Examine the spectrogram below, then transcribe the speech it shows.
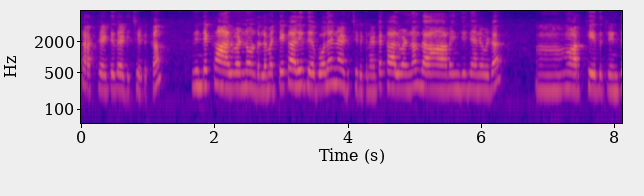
കറക്റ്റായിട്ട് ഇത് അടിച്ചെടുക്കാം. ഇതിന്റെ കാൽവണ്ണം ഉണ്ടല്ലോ. മറ്റേ കാൽ ഇതേപോലെ തന്നെ അടിച്ചെടുക്കണം കേട്ടോ. കാൽവണ്ണം ആറ് ഇഞ്ച് ഞാനിവിടെ മാർക്ക് ചെയ്തിട്ടുണ്ട്.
